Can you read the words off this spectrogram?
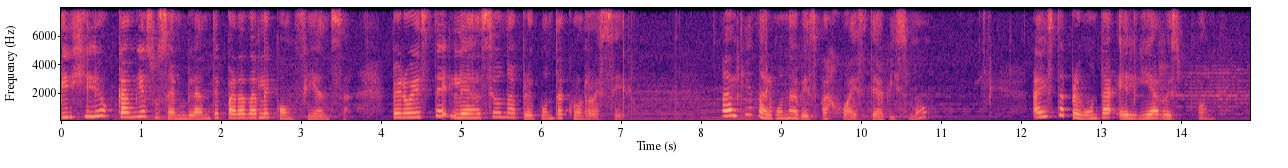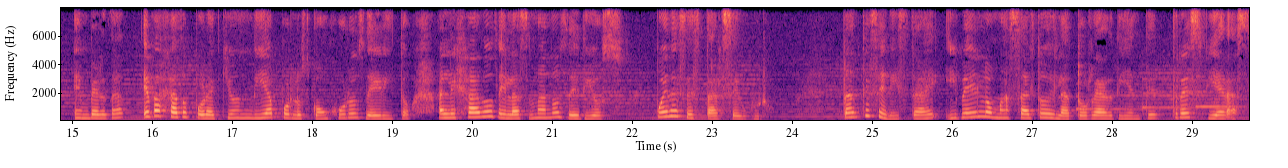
Virgilio cambia su semblante para darle confianza, pero éste le hace una pregunta con recelo. ¿Alguien alguna vez bajó a este abismo? A esta pregunta el guía responde, en verdad he bajado por aquí un día por los conjuros de Erito, alejado de las manos de Dios. Puedes estar seguro. Dante se distrae y ve en lo más alto de la torre ardiente tres fieras,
